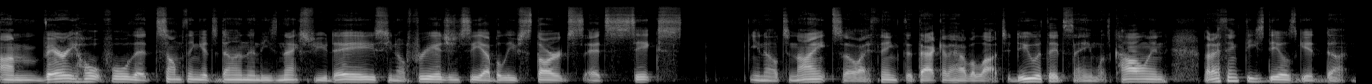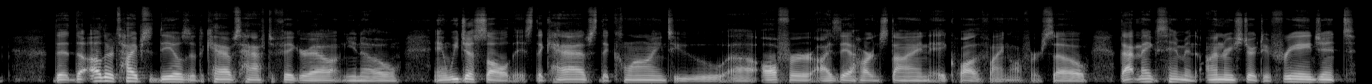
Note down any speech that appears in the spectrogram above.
I'm, I'm very hopeful that something gets done in these next few days. You know, free agency I believe starts at six. You know, tonight. So I think that that could have a lot to do with it. Same with Collin. But I think these deals get done. The, the other types of deals that the Cavs have to figure out, you know, and we just saw this. The Cavs declined to uh, offer Isaiah Hartenstein a qualifying offer. So that makes him an unrestricted free agent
